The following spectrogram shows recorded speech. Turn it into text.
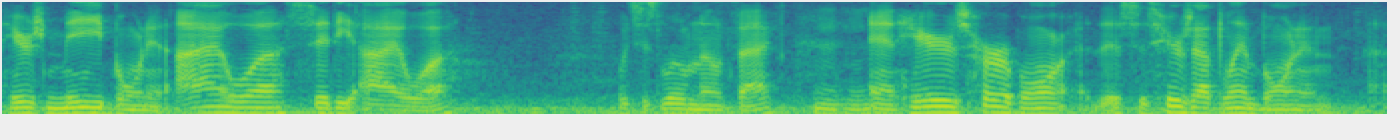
here's me born in iowa city iowa which is a little known fact. Mm-hmm. And here's her born. This is here's Lynn born in uh,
